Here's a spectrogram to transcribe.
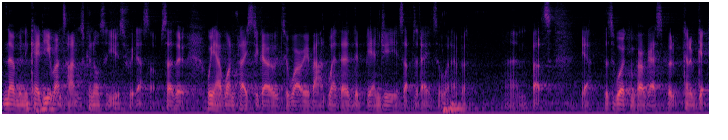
GNOME and the KDE runtimes can also use Free Desktop, so that we have one place to go to worry about whether the PNG is up to date or whatever. Um, but yeah, there's a work in progress. But kind of get,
